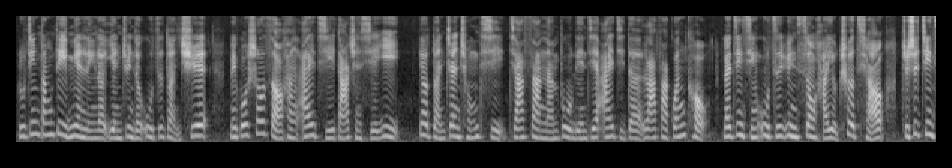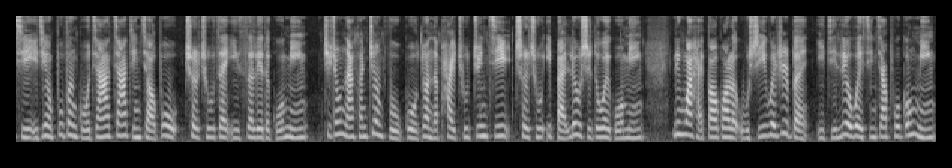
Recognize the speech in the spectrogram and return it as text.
如今当地面临了严峻的物资短缺。美国稍早和埃及达成协议。要短暂重启加萨南部连接埃及的拉法关口，来进行物资运送，还有撤侨。只是近期已经有部分国家加紧脚步撤出在以色列的国民，其中南韩政府果断地派出军机撤出一百六十多位国民，另外还包括了五十一位日本以及六位新加坡公民。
